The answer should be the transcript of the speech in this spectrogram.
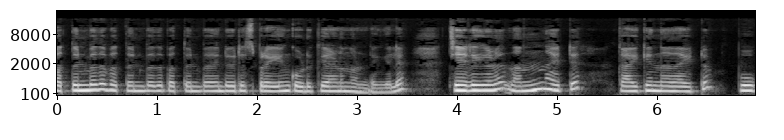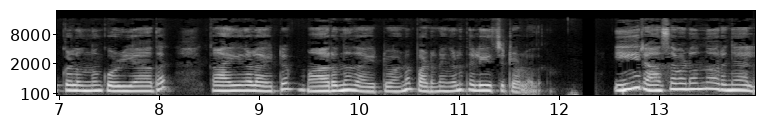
പത്തൊൻപത് പത്തൊൻപത് പത്തൊൻപതിന്റെ ഒരു സ്പ്രേയും കൊടുക്കുകയാണെന്നുണ്ടെങ്കിൽ ചെടികൾ നന്നായിട്ട് കായ്ക്കുന്നതായിട്ടും പൂക്കളൊന്നും കൊഴിയാതെ കായ്കളായിട്ട് മാറുന്നതായിട്ടുമാണ് പഠനങ്ങൾ തെളിയിച്ചിട്ടുള്ളത്. ഈ രാസവളം എന്ന് പറഞ്ഞാൽ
